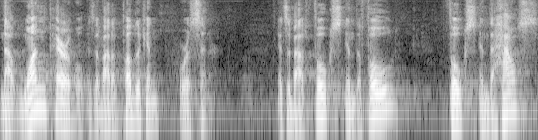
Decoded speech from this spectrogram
Not one parable is about a publican or a sinner. It's about folks in the fold, folks in the house,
